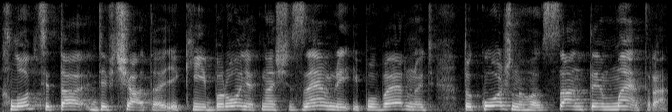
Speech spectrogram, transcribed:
хлопці та дівчата, які боронять наші землі і повернуть до кожного сантиметра.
